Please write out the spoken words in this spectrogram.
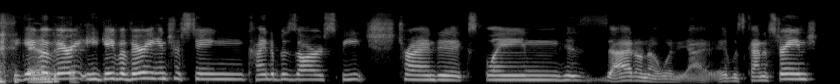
he gave and, a very he gave a very interesting kind of bizarre speech trying to explain his i don't know what yeah it was kind of strange.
